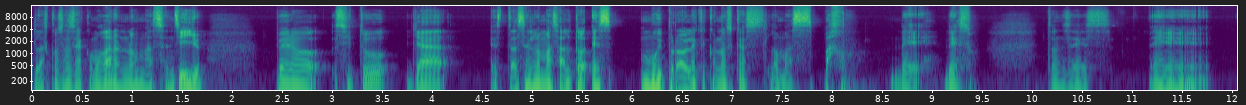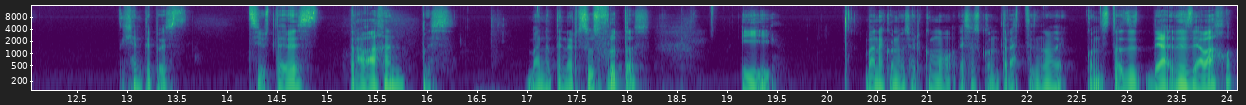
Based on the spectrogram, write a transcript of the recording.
las cosas se acomodaron, ¿no? Más sencillo. Pero si tú ya estás en lo más alto, es muy probable que conozcas lo más bajo de, de eso. Entonces, eh, gente, pues, si ustedes trabajan, pues van a tener sus frutos y van a conocer como esos contrastes, ¿no? De cuando estás desde abajo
